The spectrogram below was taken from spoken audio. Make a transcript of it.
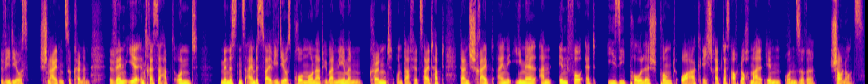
Videos schneiden zu können. Wenn ihr Interesse habt und mindestens ein bis zwei Videos pro Monat übernehmen könnt und dafür Zeit habt, dann schreibt eine E-Mail an info at easypolish.org. Ich schreibe das auch nochmal in unsere Show Notes.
